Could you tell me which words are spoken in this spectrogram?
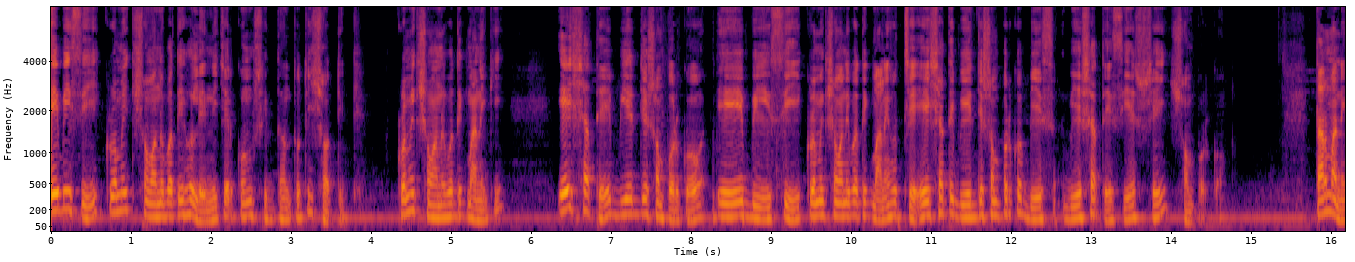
এবিসি ক্রমিক সমানুপাতি হলে নিচের কোন সিদ্ধান্তটি সঠিক? ক্রমিক সমানুপাতিক মানে কি? এর সাথে বিয়ের যে সম্পর্ক এ বি সি ক্রমিক সমানুপাতিক মানে হচ্ছে এর সাথে বিয়ের যে সম্পর্ক বিয়ের সাথে সি এর সেই সম্পর্ক। তার মানে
